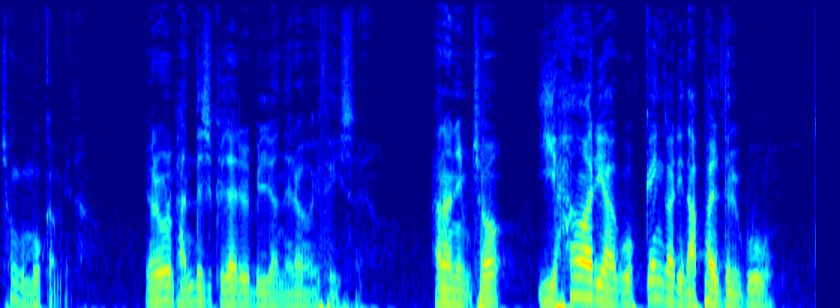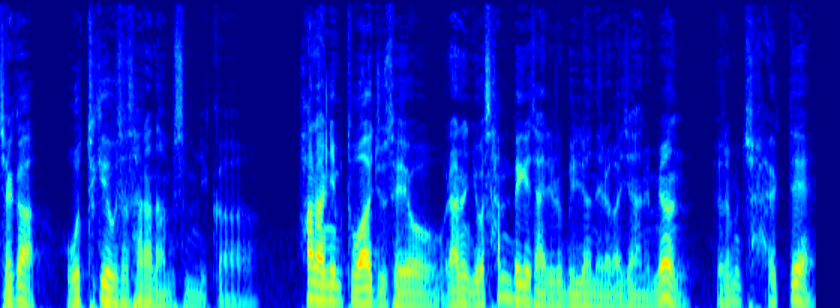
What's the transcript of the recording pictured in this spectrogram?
천국 못 갑니다. 여러분은 반드시 그 자리를 밀려 내려가게 돼 있어요. 하나님, 저 이 항아리하고 꽹가리 나팔 들고 제가 어떻게 여기서 살아남습니까? 하나님 도와주세요. 라는 요 300의 자리로 밀려 내려가지 않으면 여러분 절대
